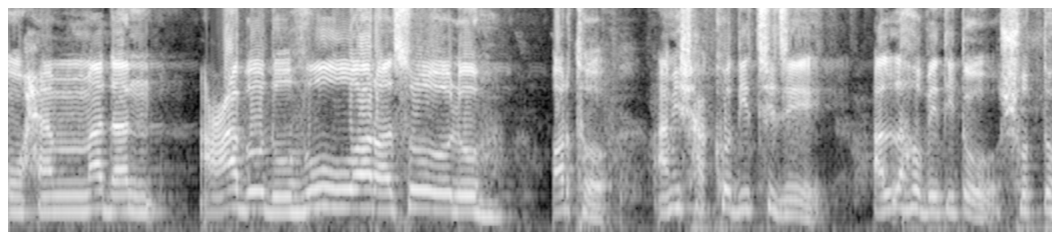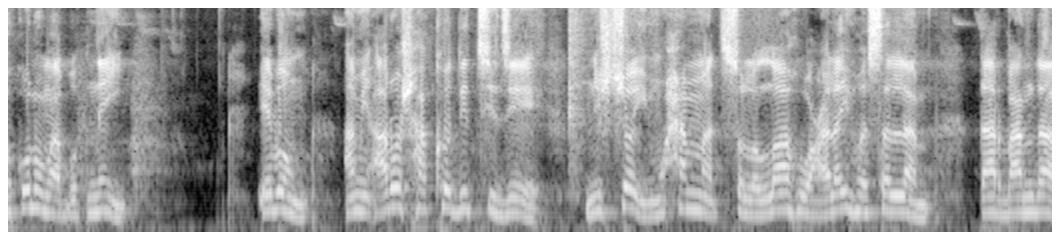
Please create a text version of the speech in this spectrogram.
মুহাম্মাদান আবদুহু ওয়া অর্থ, আমি সাক্ষ্য দিচ্ছি যে আল্লাহ ব্যতীত সত্য কোনো মাবুত নেই। এবং আমি আরও সাক্ষ্য দিচ্ছি যে নিশ্চয়ই মুহাম্মদ সাল আলাইহাসাল্লাম তার বান্দা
